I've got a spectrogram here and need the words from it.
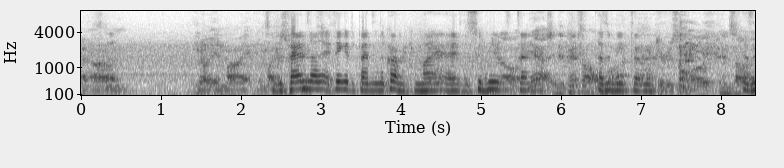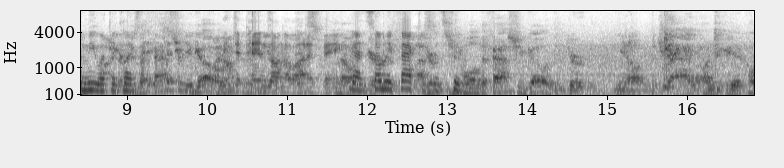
um, you know, in my in my it depends on. I think it depends on the car maker. My I have a Subaru. You know, it's tiny, yeah, it depends on a Doesn't lot meet of the- factors. You know, it depends on doesn't meet what they claim. the faster you go, It depends on a lot of it's, you things. know, Yeah, so many factors, it's true. Well, the faster you go, the, your you know the drag on your vehicle.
